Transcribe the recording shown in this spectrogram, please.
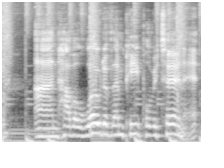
and have a load of them people return it?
